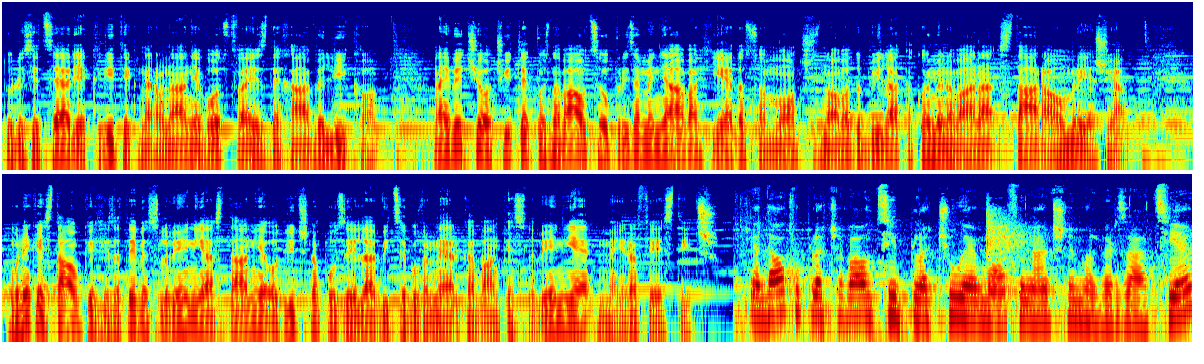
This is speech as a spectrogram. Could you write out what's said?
Tudi sicer je kritik na ravnanje vodstva SDH veliko. Največji očitek poznavalcev pri zamenjavah je, da so moč znova dobila tako imenovana stara omrežja. V nekaj stavkih je za TV Slovenija stanje odlično povzela viceguvernerka Banke Slovenije Mejra Festič. Ja, davkoplačevalci plačujemo finančne malverzacije,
